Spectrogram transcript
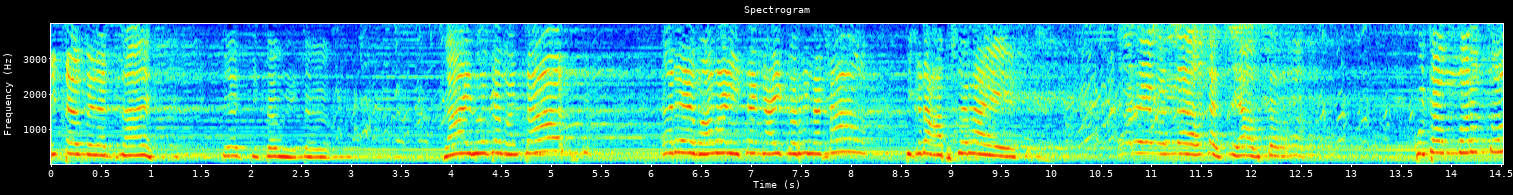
इथं मिळत नाही. ते तिथं मिळत. काय लोक म्हणतात? अरे बाबा इथं काही करू नका. तिकडे अप्सरा आहेत. अरे म्हणला कसली अप्सरा. कुठं मरतो?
